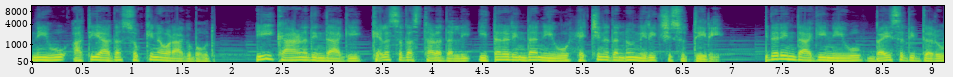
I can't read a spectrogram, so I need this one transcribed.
ನೀವು ಅತಿಯಾದ ಸೊಕ್ಕಿನವರಾಗಬಹುದು. ಈ ಕಾರಣದಿಂದಾಗಿ ಕೆಲಸದ ಸ್ಥಳದಲ್ಲಿ ಇತರರಿಂದ ನೀವು ಹೆಚ್ಚಿನದನ್ನು ನಿರೀಕ್ಷಿಸುತ್ತೀರಿ. ಇದರಿಂದಾಗಿ ನೀವು ಬಯಸದಿದ್ದರೂ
